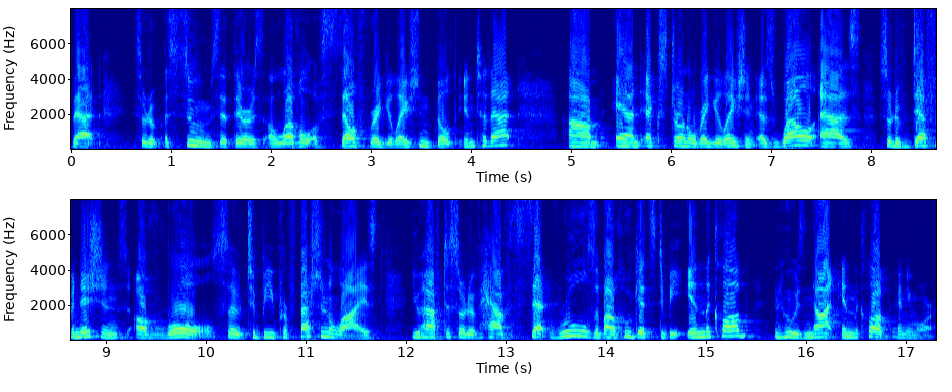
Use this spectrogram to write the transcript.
that sort of assumes that there is a level of self-regulation built into that. Um, and external regulation, as well as sort of definitions of roles. So to be professionalized, you have to sort of have set rules about who gets to be in the club and who is not in the club anymore.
